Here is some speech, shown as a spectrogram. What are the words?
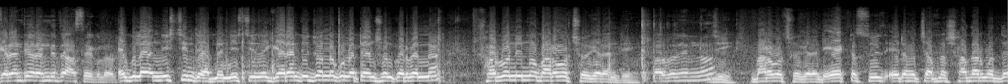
গ্যারান্টি ওয়ারেন্টি তো আছে এগুলোর। এগুলা নিশ্চিন্তে আপনি নিশ্চিন্তে গ্যারান্টির জন্য কোনো টেনশন করবেন না। সর্বনিম্ন বারো বছর গ্যারান্টি সর্বনিম্ন? জি বারো বছর গ্যারান্টি একটা সুইচ এটা হচ্ছে আপনার সাদার মধ্যে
